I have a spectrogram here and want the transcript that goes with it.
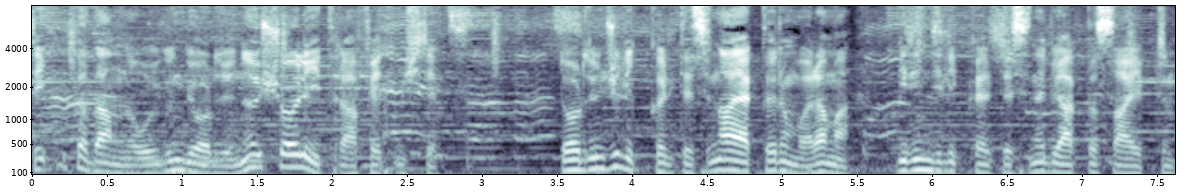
teknik adamla uygun gördüğünü şöyle itiraf etmişti. Dördüncü lig kalitesinde ayaklarım var ama birinci lig kalitesine bir akla sahiptim.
